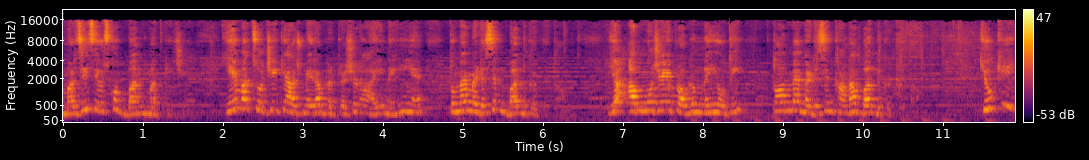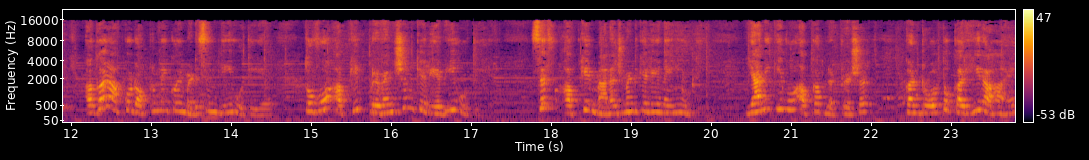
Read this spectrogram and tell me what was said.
मर्ज़ी से उसको बंद मत कीजिए। ये मत सोचिए कि आज मेरा ब्लड प्रेशर हाई नहीं है तो मैं मेडिसिन बंद कर देता हूँ। या अब मुझे ये प्रॉब्लम नहीं होती तो अब मैं मेडिसिन खाना बंद कर देता हूँ। क्योंकि अगर आपको डॉक्टर ने कोई मेडिसिन दी होती है तो वो आपकी प्रिवेंशन के लिए भी होती है। सिर्फ़ आपके मैनेजमेंट के लिए नहीं होती। यानी कि वो आपका ब्लड प्रेशर कंट्रोल तो कर ही रहा है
